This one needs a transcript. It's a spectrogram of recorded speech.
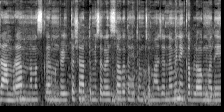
राम राम नमस्कार मंडळी कशा आहात तुम्ही सगळे? स्वागत आहे तुमचं माझ्या नवीन एका ब्लॉगमध्ये.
